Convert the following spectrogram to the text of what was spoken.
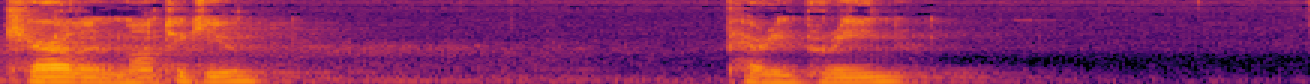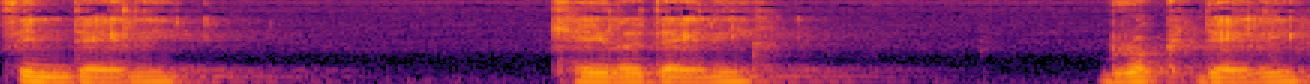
Carolyn Montague, Perry Green, Finn Daly, Kayla Daly, Brooke Daly,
